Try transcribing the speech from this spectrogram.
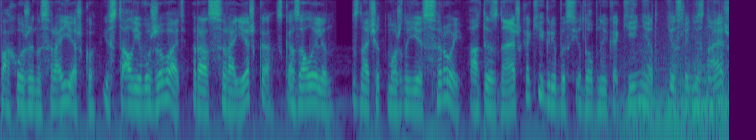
похожий на сыроежку, и стал его жевать. «Раз сыроежка», — сказал Эллен, значит можно есть сырой. А ты знаешь, какие грибы съедобные, какие нет. Если не знаешь,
